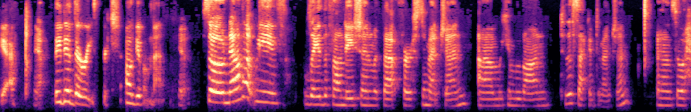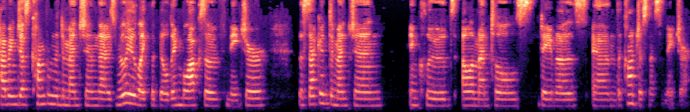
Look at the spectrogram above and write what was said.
yeah. Yeah. They did their research. I'll give them that. Yeah. So now that we've laid the foundation with that first dimension, um, we can move on to the second dimension. And so, having just come from the dimension that is really like the building blocks of nature, the second dimension includes elementals, devas, and the consciousness of nature.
